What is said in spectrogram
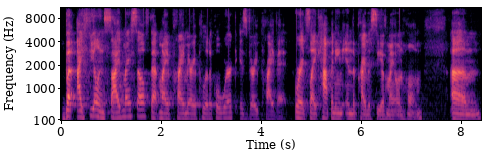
but I feel inside myself that my primary political work is very private, where it's like happening in the privacy of my own home. Um,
